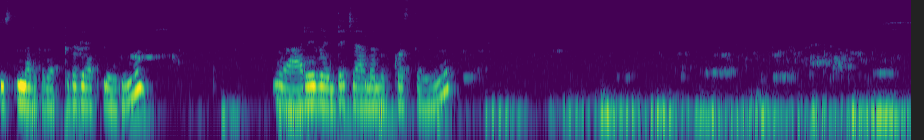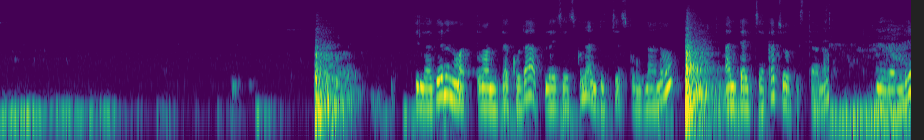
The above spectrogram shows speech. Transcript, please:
చూస్తున్నారు కదా ఎక్కడ గ్యాప్ లేదు. ఆరేవి అంటే చాలా లుక్ వస్తాయి. ఇలాగే నేను మొత్తం అంతా కూడా అప్లై చేసుకుని అంటించేసుకుంటున్నాను అంటించాక చూపిస్తాను. ఇదండి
